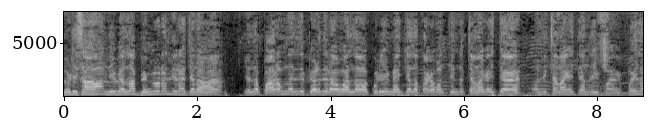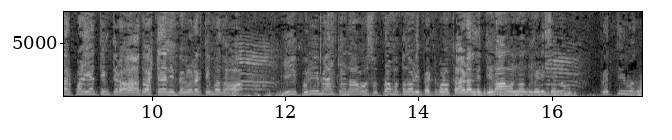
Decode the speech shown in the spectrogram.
ನೋಡಿ ಸಹ ನೀವೆಲ್ಲ ಬೆಂಗಳೂರಲ್ಲಿರೋ ಜನ, ಎಲ್ಲ ಫಾರಮ್ನಲ್ಲಿ ಬೆಳೆದಿರೋ ಎಲ್ಲ ಕುರಿ, ಮೇಕೆ ಎಲ್ಲ ತಗೊಬಂದು ತಿಂದು ಚೆನ್ನಾಗೈತೆ. ಅಲ್ಲಿ ಚೆನ್ನಾಗೈತೆ ಅಂದ್ರೆ ಈ ಬೈಲರ್ ಕೋಳಿ ಏನು ತಿಂತೀರೋ, ಅದು ಅಷ್ಟೇ ನೀವು ಬೆಂಗಳೂರಾಗ ತಿಂಬೋದು ಈ ಕುರಿ, ಮೇಕೆ ನಾವು ಸುತ್ತಮುತ್ತ ನೋಡಿ ಬೆಟ್ಟಗಳು, ಕಾಡಲ್ಲಿ ದಿನ ಒಂದೊಂದು ಪ್ರತಿ ಒಂದು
